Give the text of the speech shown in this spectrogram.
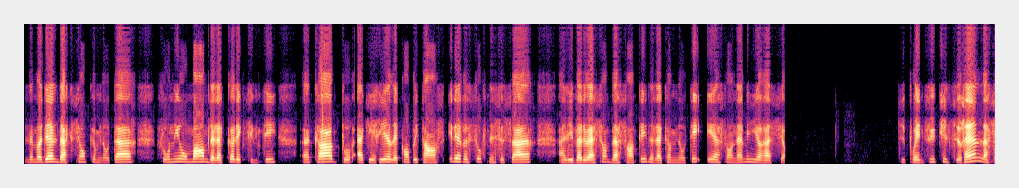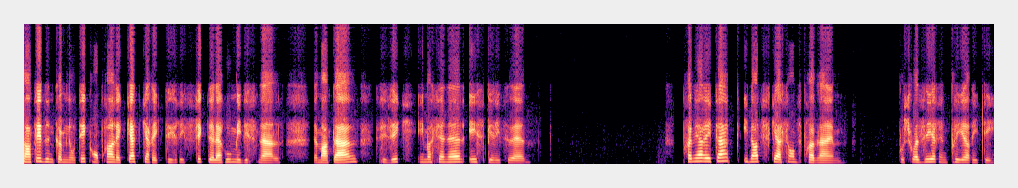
Le modèle d'action communautaire fournit aux membres de la collectivité un cadre pour acquérir les compétences et les ressources nécessaires à l'évaluation de la santé de la communauté et à son amélioration. Du point de vue culturel, la santé d'une communauté comprend les quatre caractéristiques de la roue médicinale, le mental, physique, émotionnel et spirituel. Première étape, identification du problème. Pour choisir une priorité.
